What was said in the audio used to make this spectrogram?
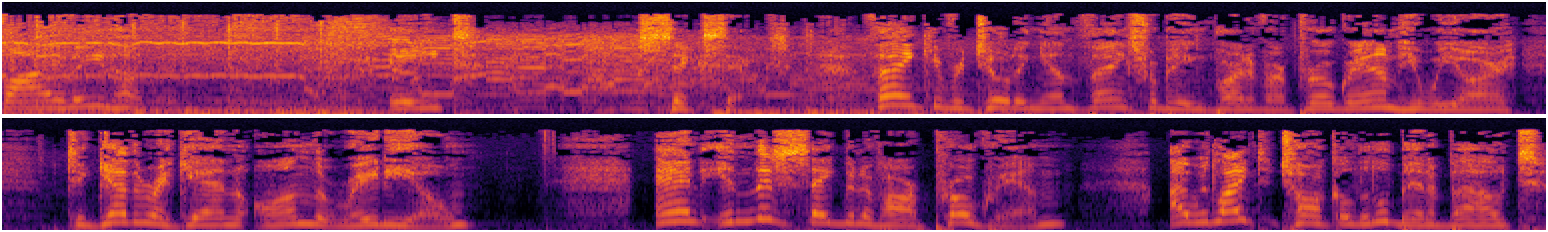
1-800-5800-866. Thank you for tuning in. Thanks for being part of our program. Here we are together again on the radio. And in this segment of our program, I would like to talk a little bit about,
